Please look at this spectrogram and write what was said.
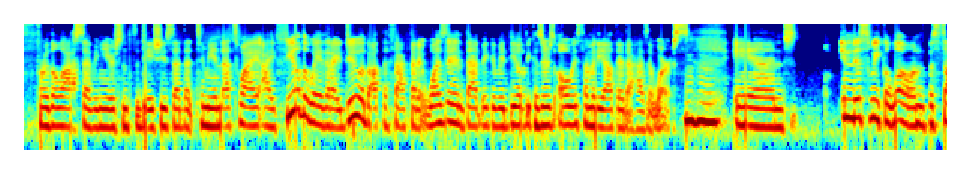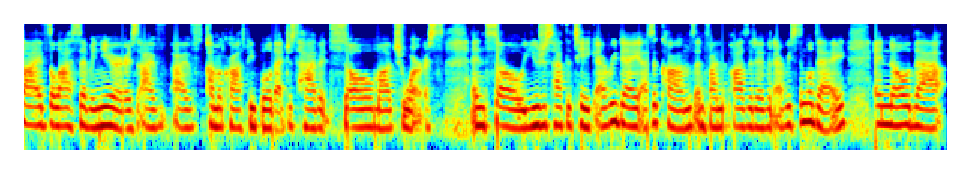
for the last seven years since the day she said that to me. And that's why i feel the way that i do about the fact that it wasn't that big of a deal because there's always somebody out there that has it worse. Mm-hmm. And in this week alone besides the last seven years i've i've come across people that just have it so much worse. And so you just have to take every day as it comes and find the positive in every single day and know that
